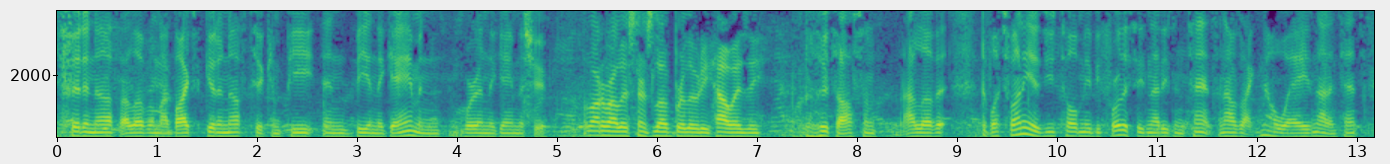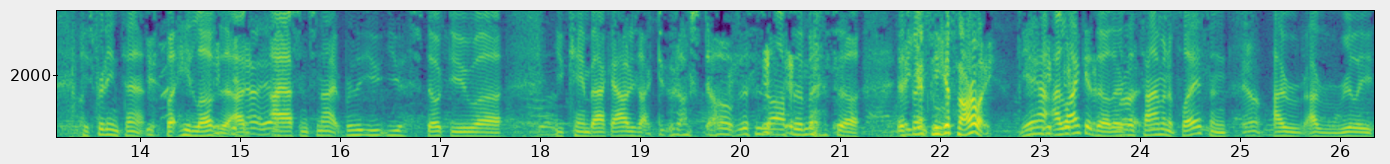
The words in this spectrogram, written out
fit enough. I love when my bike's good enough to compete and be in the game, and we're in the game this year. A lot of our listeners love Berluti. How is he? Berlut's awesome. I love it. What's funny is you told me before the season that he's intense, and I was like, no way, he's not intense. He's pretty intense, but he loves it. yeah, I, yeah. I, asked him tonight, brother, you, you stoked you uh, you came back out? He's like, dude, I'm stoked. This is awesome. so he gets, cool. he gets gnarly. Yeah, I like it though. There's right. a time and a place, and I, I really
